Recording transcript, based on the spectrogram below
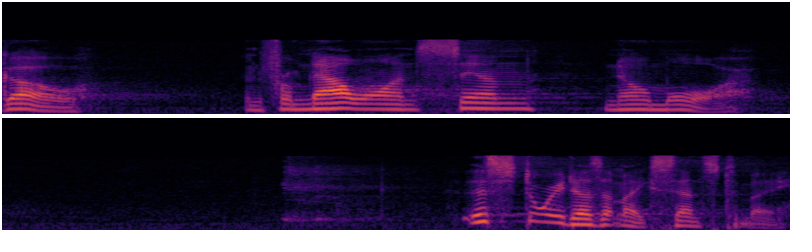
Go, and from now on sin no more. This story doesn't make sense to me.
